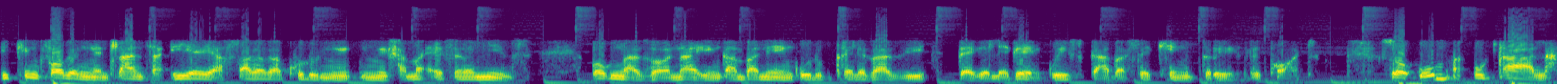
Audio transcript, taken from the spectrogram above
i-King 4 ke ngenhlanhla iye yafaka kakhulu ngi- ngisho ama SMEs okungazona inkampani ezinkulu kuphela ezazibhekeleke kuyisigaba seKing 3 report. So uma uqala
